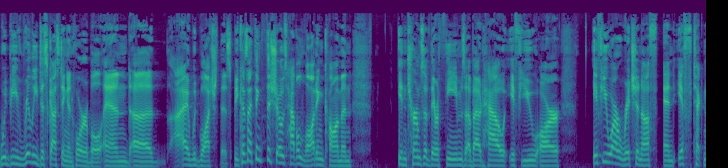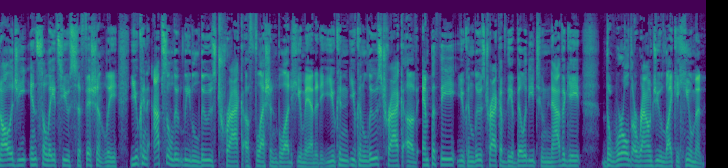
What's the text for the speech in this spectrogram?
would be really disgusting and horrible. And uh, I would watch this because I think the shows have a lot in common in terms of their themes about how if you are if you are rich enough and if technology insulates you sufficiently, you can absolutely lose track of flesh and blood humanity. You can you can lose track of empathy, you can lose track of the ability to navigate the world around you like a human.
